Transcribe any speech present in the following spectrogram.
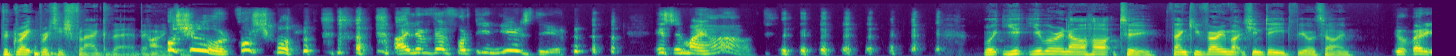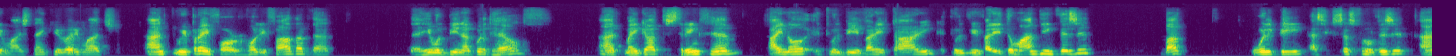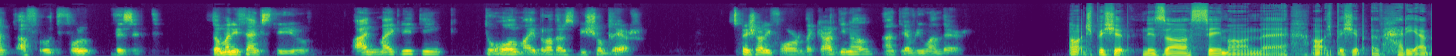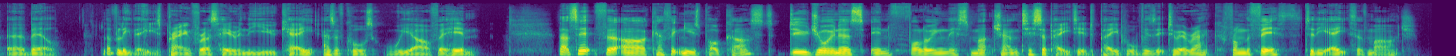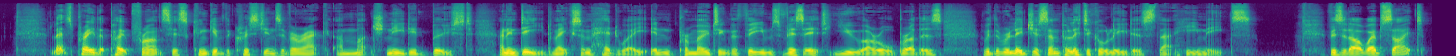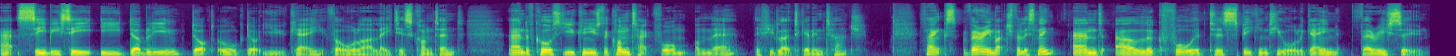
the great British flag there behind For you. sure, for sure. I lived there 14 years, dear. it's in my heart. well, you, you were in our heart too. Thank you very much indeed for your time. Thank you very much. Thank you very much. And we pray for Holy Father that he will be in a good health and may God strengthen him. I know it will be very tiring, it will be very demanding visit, but will be a successful visit and a fruitful visit. So many thanks to you. And my greeting to all my brothers bishop there, especially for the cardinal and everyone there. Archbishop Nizar Semaan there, Archbishop of Hadiab Erbil. Lovely that he's praying for us here in the UK, as of course we are for him. That's it for our Catholic News podcast. Do join us in following this much anticipated papal visit to Iraq from the 5th to the 8th of March. Let's pray that Pope Francis can give the Christians of Iraq a much needed boost and indeed make some headway in promoting the theme's visit, You Are All Brothers, with the religious and political leaders that he meets. Visit our website at cbcew.org.uk for all our latest content. And of course, you can use the contact form on there if you'd like to get in touch. Thanks very much for listening, and I'll look forward to speaking to you all again very soon.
